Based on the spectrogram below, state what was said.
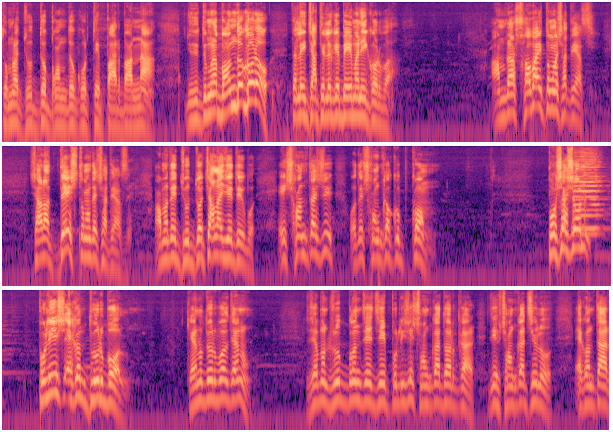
তোমরা যুদ্ধ বন্ধ করতে পারবা না। যদি তোমরা বন্ধ করো, তাহলে এই জাতি লোকে বেমানি করবা। আমরা সবাই তোমার সাথে আছি। সারা দেশ তোমাদের সাথে আছে। আমাদের যুদ্ধ চালাই যেতে হইব। এই সন্ত্রাসী, ওদের সংখ্যা খুব কম। প্রশাসন, পুলিশ এখন দুর্বল। কেন দুর্বল জানো? যেমন রূপগঞ্জে যে পুলিশের সংখ্যা দরকার, যে সংখ্যা ছিল, এখন তার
